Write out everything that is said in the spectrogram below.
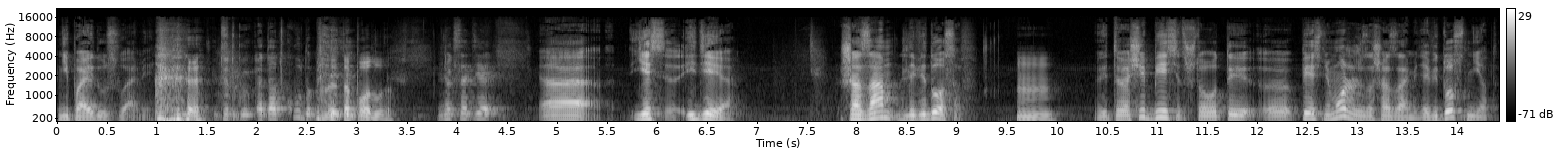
не пойду с вами. И ты такой, это откуда? ну, это подло. У меня, кстати, э, есть идея. Шазам для видосов. Это вообще бесит, что вот ты э, песню можешь зашазамить, а видос нет.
